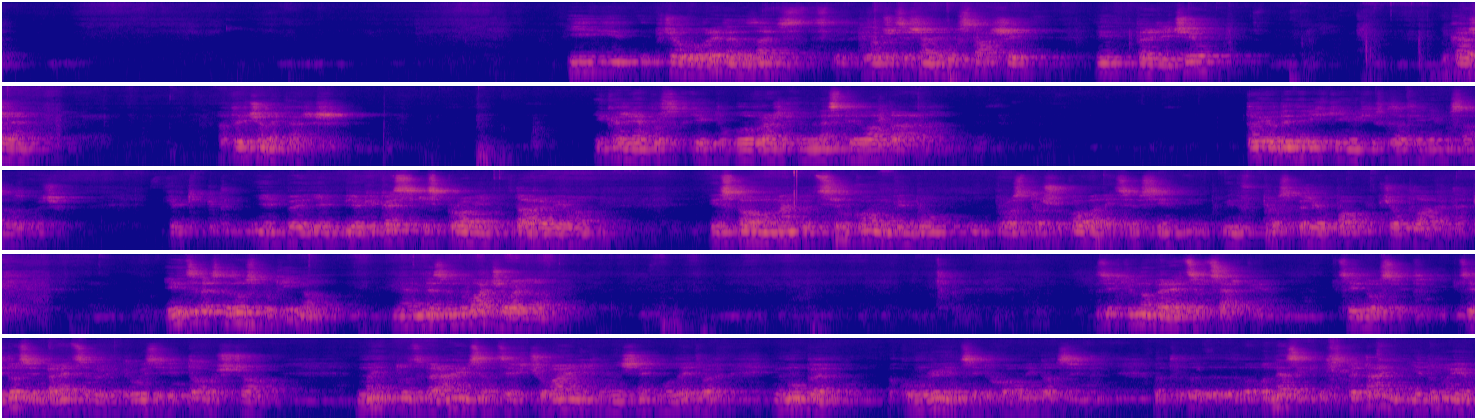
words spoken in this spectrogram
І почав говорити, не знаю, казав, що священник був старший, він перелічив і каже, а ти чого не кажеш? І каже, я просто такий, як було враження, мене стріла вдарила. Той один гріх, який він хотів сказати, він йому сам озвучив. Як, якби, як, як якась, якийсь промінь вдарив його. Він з того моменту цілком він був просто шокований цим всім. Він- просто каже, впав і почав плакати. І він це так сказав спокійно, не, звинувачувально. Звідки воно береться в церкві? Цей досвід. Цей досвід береться, дорогі друзі, від того, що ми тут збираємося на цих чуваннях, на нічних молитвах, і мов би акумулюємо цей духовний досвід. От е, одне з питань, я думаю,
